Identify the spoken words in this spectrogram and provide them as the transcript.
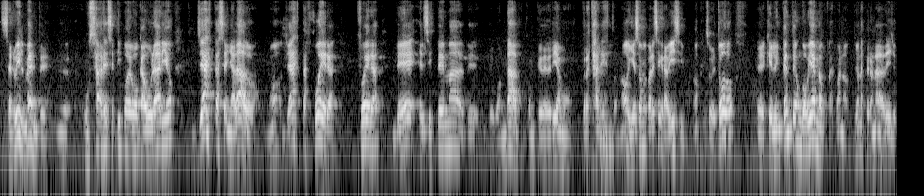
servilmente usar ese tipo de vocabulario, ya está señalado, ¿no? ya está fuera, fuera del sistema de, bondad con que deberíamos tratar esto. ¿no? Y eso me parece gravísimo, ¿no? sobre todo eh, que lo intente un gobierno, pues bueno, yo no espero nada de ello,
